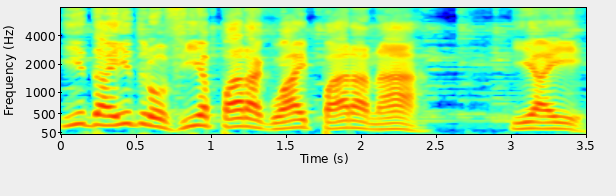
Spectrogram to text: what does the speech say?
e da hidrovia Paraguai-Paraná. E aí,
